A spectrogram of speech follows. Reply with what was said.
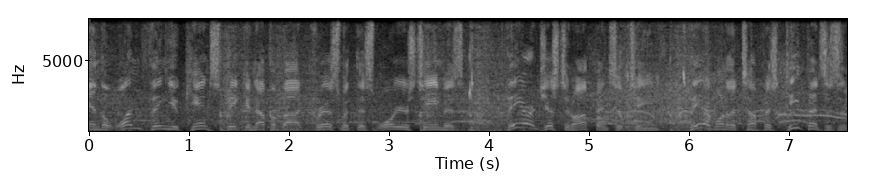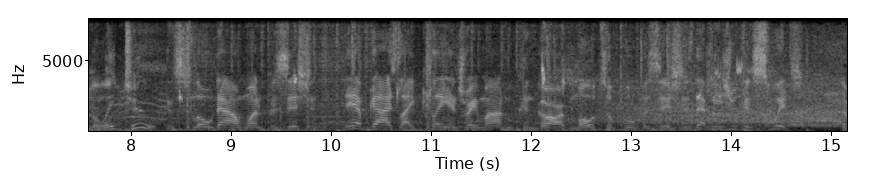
And the one thing you can't speak enough about, Chris, with this Warriors team is they are just an offensive team. They have one of the toughest defenses in the league, too. Can slow down one position. They have guys like Klay and Draymond who can guard multiple positions. That means you can switch. The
